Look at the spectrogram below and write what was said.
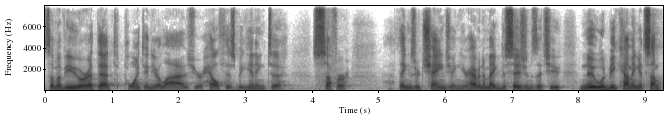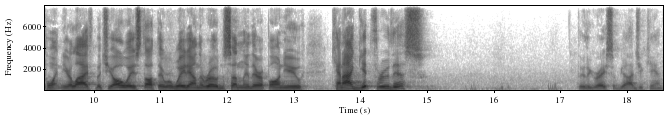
Some of you are at that point in your lives, your health is beginning to suffer things are changing. You're having to make decisions that you knew would be coming at some point in your life, but you always thought they were way down the road and suddenly they're upon you. Can I get through this? Through the grace of God, you can.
